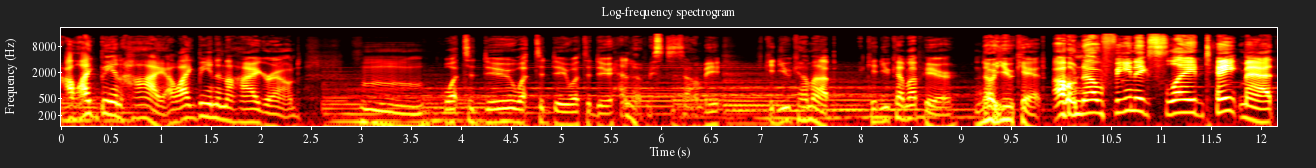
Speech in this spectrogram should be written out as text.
I like being high. I like being in the high ground. Hmm, what to do, what to do, what to do. Hello, Mr. Zombie. Can you come up? Can you come up here? No, you can't. Oh no, Phoenix slayed Tank Matt.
